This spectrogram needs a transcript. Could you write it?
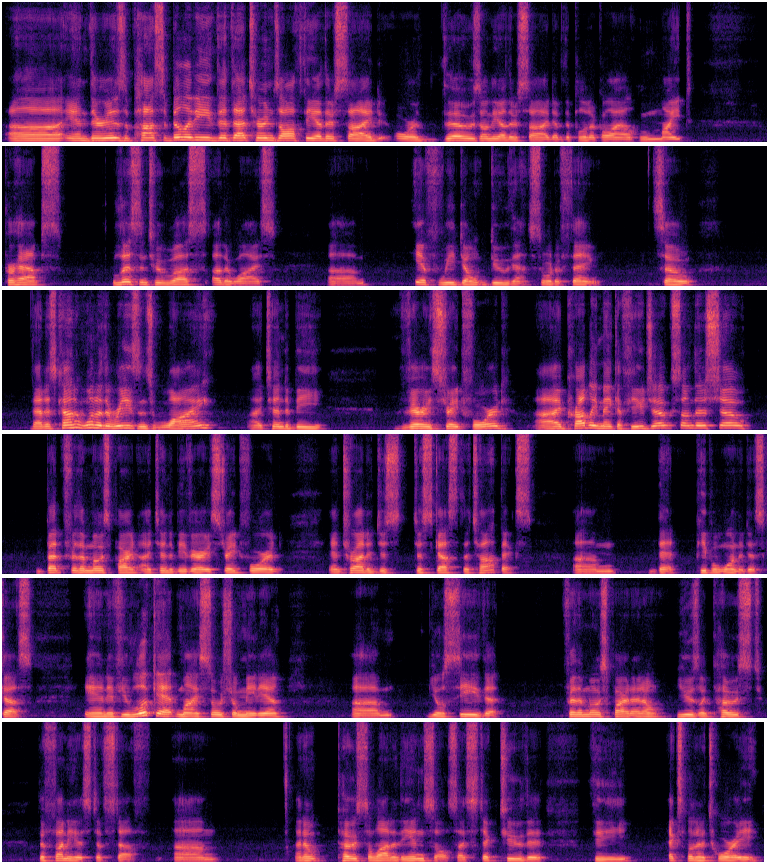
uh, and there is a possibility that that turns off the other side or those on the other side of the political aisle who might perhaps listen to us otherwise um, if we don't do that sort of thing. So that is kind of one of the reasons why I tend to be very straightforward. I probably make a few jokes on this show, but for the most part, I tend to be very straightforward and try to just discuss the topics um, that people want to discuss. And if you look at my social media, um, you'll see that for the most part, I don't usually post the funniest of stuff. Um, I don't post a lot of the insults. I stick to the the explanatory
